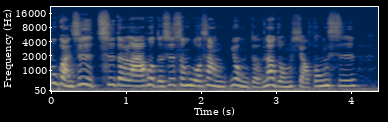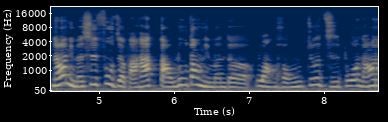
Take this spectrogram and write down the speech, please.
不管是吃的啦，或者是生活上用的那种小公司，然后你们是负责把它导入到你们的网红，就是直播，然后。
